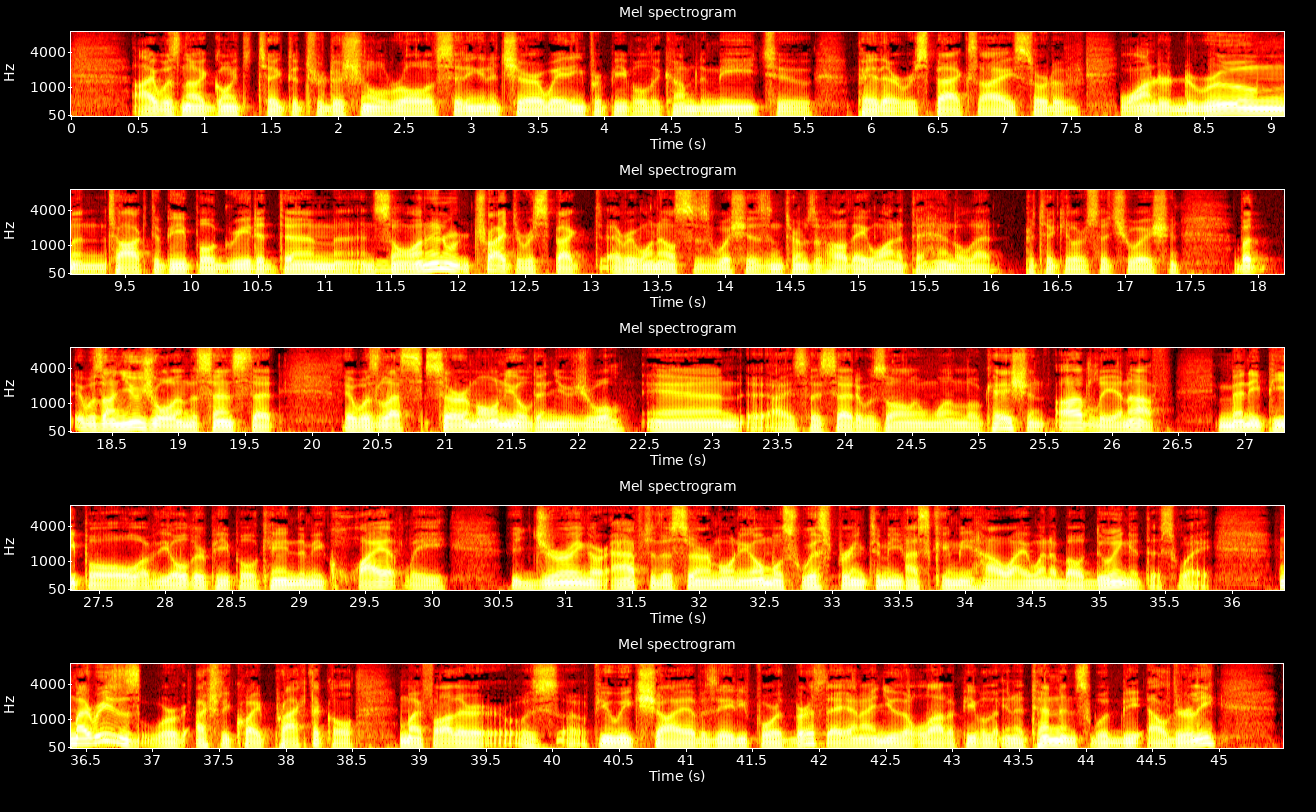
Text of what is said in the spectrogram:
I was not going to take the traditional role of sitting in a chair waiting for people to come to me to pay their respects. I sort of wandered the room and talked to people, greeted them, and, so on, and tried to respect everyone else's wishes in terms of how they wanted to handle that particular situation. But it was unusual in the sense that it was less ceremonial than usual. And uh, as I said, it was all in one location. Oddly enough, many people of the older people came to me quietly during or after the ceremony, almost whispering to me, asking me how I went about doing it this way. My reasons were actually quite practical. My father was a few weeks shy of his 84th birthday, and I knew that a lot of people in attendance would be elderly.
